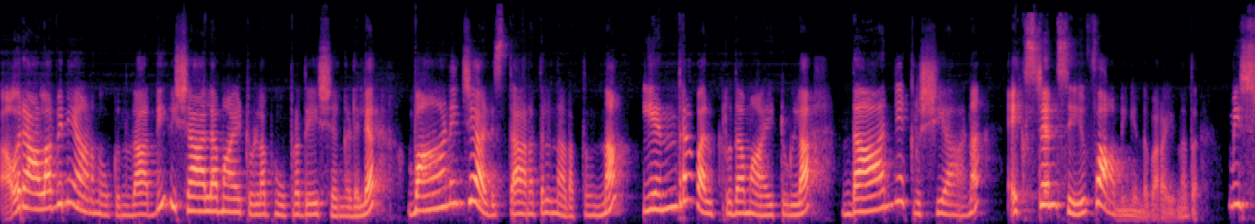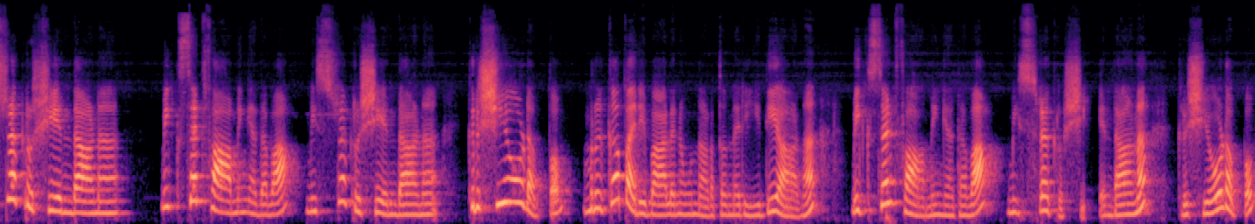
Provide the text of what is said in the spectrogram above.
ഒരളവിനെയാണ് നോക്കുന്നത്. അതിവിശാലമായിട്ടുള്ള ഭൂപ്രദേശങ്ങളിൽ വാണിജ്യ അടിസ്ഥാനത്തിൽ നടത്തുന്ന യന്ത്രവൽകൃതമായിട്ടുള്ള ധാന്യ കൃഷിയാണ് എക്സ്റ്റൻസീവ് ഫാമിംഗ് എന്ന് പറയുന്നത്. മിശ്ര കൃഷി എന്താണ്? മിക്സഡ് ഫാമിംഗ് അഥവാ മിശ്ര കൃഷി എന്താണ്? കൃഷിയോടൊപ്പം മൃഗപരിപാലനവും നടത്തുന്ന രീതിയാണ് മിക്സഡ് ഫാമിംഗ് അഥവാ മിശ്ര കൃഷി. എന്താണ്? കൃഷിയോടൊപ്പം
